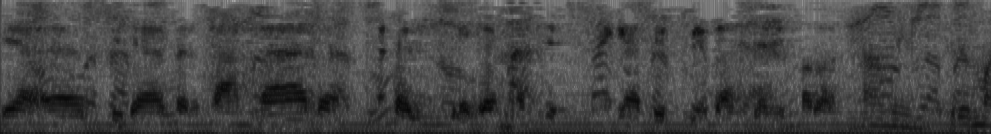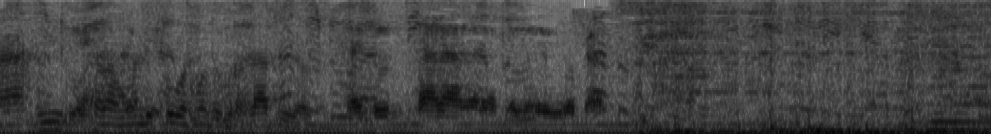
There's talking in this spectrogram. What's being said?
ya, tidak bertambah dan kondisi masih negatif bebas dari corona. Amin. Terima kasih. Assalamualaikum warahmatullahi wabarakatuh. Waalaikumsalam warahmatullahi wabarakatuh.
